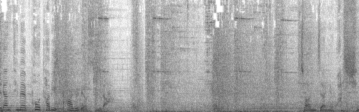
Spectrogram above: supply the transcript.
빨강 팀의 포탑이 파괴되었습니다. 전장의 화신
